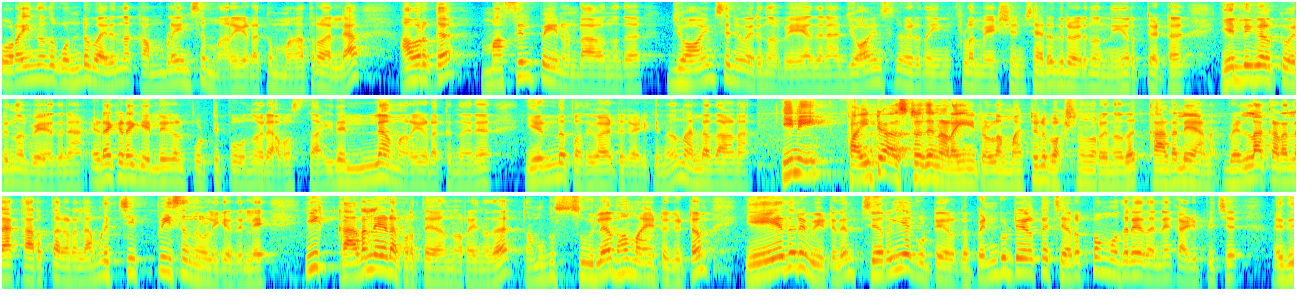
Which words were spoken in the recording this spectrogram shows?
കുറയുന്നത് കൊണ്ട് വരുന്ന കംപ്ലയിൻസ് മറികടക്കും മാത്രമല്ല അവർക്ക് മസിൽ പെയിൻ ഉണ്ടാകുന്നത് ജോയിൻസിന് വരുന്ന വേദന ജോയിൻസിന് വരുന്ന ഇൻഫ്ലമേഷൻ ശരീരത്തിൽ വരുന്ന നീർക്കെട്ട് എല്ലുകൾക്ക് വരുന്ന വേദന ഇടയ്ക്കിടയ്ക്ക് എല്ലുകൾ പൊട്ടിപ്പോകുന്ന ഒരവസ്ഥ ഇതെല്ലാം മറികടക്കുന്നതിന് എള്ള് പതിവായിട്ട് കഴിക്കുന്നത് നല്ലതാണ്. ഇനി ഫൈറ്റോ ആസ്ട്രജൻ അടങ്ങിയിട്ടുള്ള മറ്റൊരു ഭക്ഷണം എന്ന് പറയുന്നത് കടലയാണ്. വെള്ളക്കടല കറുത്ത കടല നമ്മൾ ചിപ്പീസ് എന്ന് വിളിക്കത്തില്ലേ? ഈ കടലയുടെ പ്രത്യേകത എന്ന് പറയുന്നത് നമുക്ക് സുലഭമായിട്ട് കിട്ടും. ഏതൊരു വീട്ടിലും ചെറിയ കുട്ടികൾക്ക് പെൺകുട്ടികൾക്ക് ചെറുപ്പം മുതലേ തന്നെ കഴിപ്പിച്ച് ഇത്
